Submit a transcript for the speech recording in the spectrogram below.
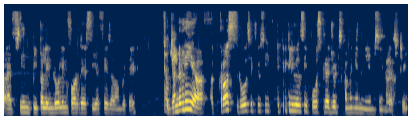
I've seen people enrolling for their CFAs along with it. So Okay. generally, uh, across roles, if you see, typically you'll see postgraduates coming in AMC industry.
